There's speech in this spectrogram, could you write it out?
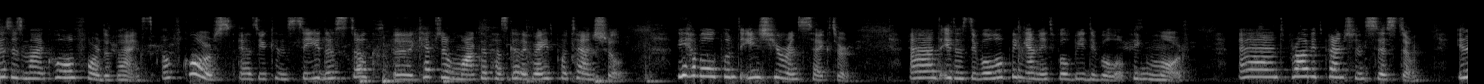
This is my call for the banks. Of course, as you can see, the stock uh, capital market has got a great potential. We have opened the insurance sector, and it is developing and it will be developing more. And private pension system, it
